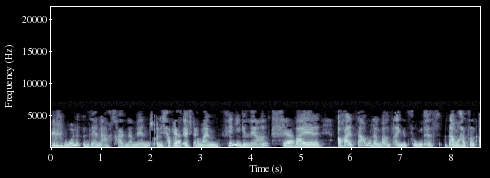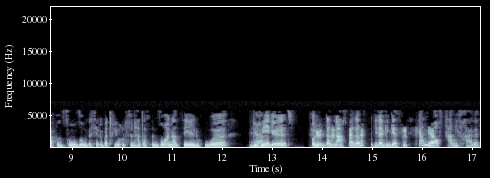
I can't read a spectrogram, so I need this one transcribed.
schon ein sehr nachtragender Mensch und ich habe ja. das echt von meinem Finny gelernt, ja. weil auch als Samu dann bei uns eingezogen ist, Samu hat es dann ab und zu so ein bisschen übertrieben und Finn hat das in so einer Seelenruhe geregelt. Schön. Und danach war das wieder gegessen. Ganz oft kam die Frage,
